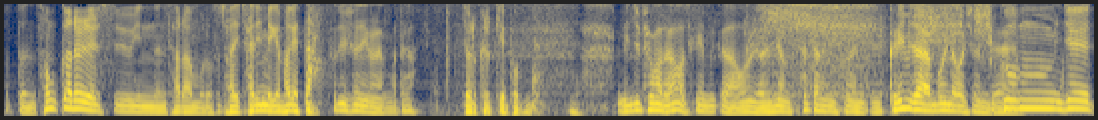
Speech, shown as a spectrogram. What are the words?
어떤 성과를 낼 수 있는 사람으로서 자기 자리매김하겠다. 포지셔닝을 한 거다. 저는 그렇게 봅니다. 민주평화당은 어떻게 됩니까? 오늘 10명 탈당이 선언 그림이 잘 안 보인다고 하셨는데. 지금 이제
